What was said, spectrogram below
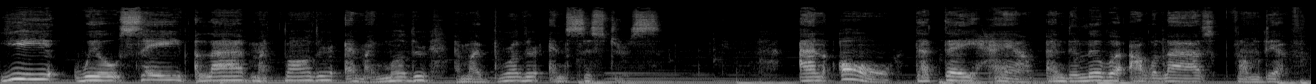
ye will save alive my father and my mother and my brother and sisters and all that they have, and deliver our lives from death.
